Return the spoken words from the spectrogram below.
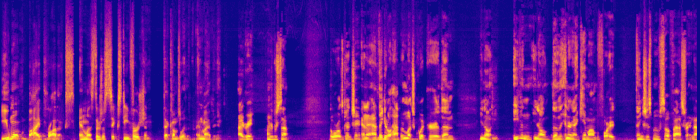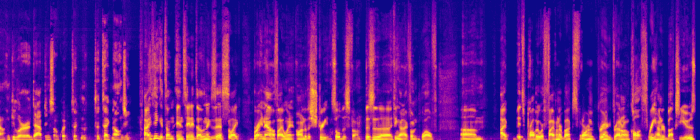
You won't buy products unless there's a 6D version that comes with it, in my opinion. I agree, 100%. The world's going to change. And I think it'll happen much quicker than, you know, even, you know, than the internet came on before. It, things just move so fast right now and people are adapting so quick to, to technology. I think it's insane. It doesn't exist. So like right now, if I went onto the street and sold this phone, this is a, I think an iPhone 12. Um, I, it's probably worth 500 bucks, 400, 300, I don't know, call it 300 bucks used.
